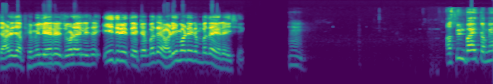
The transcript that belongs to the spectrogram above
જાડેજા ફેમિલી હારે જોડાયેલી છે. ઈ જ રીતે કે બધે હળીમળીને બધા રહી છે. હમ. અશ્વિનભાઈ, તમે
